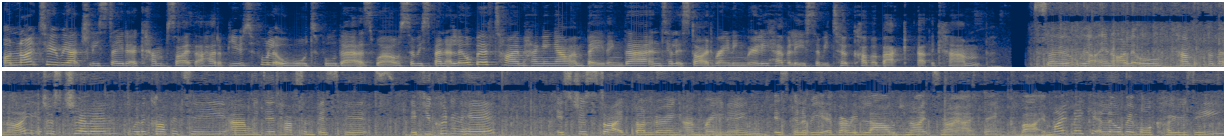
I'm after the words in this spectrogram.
On night two, we actually stayed at a campsite that had a beautiful little waterfall there as well. So we spent a little bit of time hanging out and bathing there until it started raining really heavily. So we took cover back at the camp. So we are in our little camp for the night, just chilling with a cup of tea and we did have some biscuits. If you couldn't hear, it's just started thundering and raining. It's going to be a very loud night tonight, I think, but it might make it a little bit more cozy.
